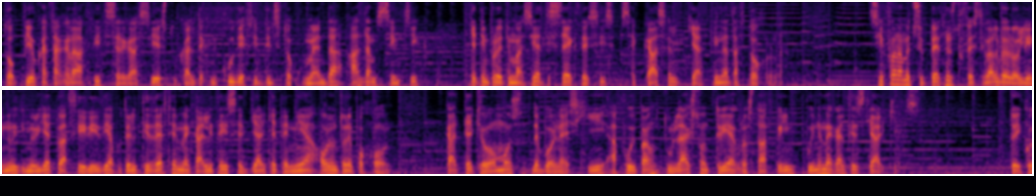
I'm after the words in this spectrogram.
το οποίο καταγράφει τις εργασίες του καλλιτεχνικού διευθυντή της Documenta Adam Simchik και την προετοιμασία της έκθεσης σε Κάσελ και Αθήνα ταυτόχρονα. Σύμφωνα με τους υπεύθυνους του Φεστιβάλ Βερολίνου, η δημιουργία του Αθυρίδη αποτελεί τη δεύτερη μεγαλύτερη σε διάρκεια ταινία όλων των εποχών, Κάτι τέτοιο όμως δεν μπορεί να ισχύει αφού υπάρχουν τουλάχιστον τρία γνωστά φιλμ που είναι μεγαλύτερης διάρκειας. Το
